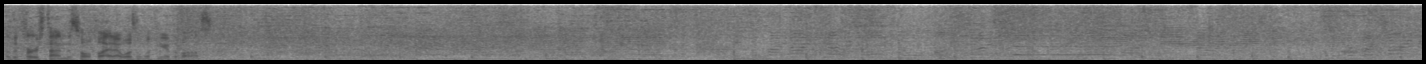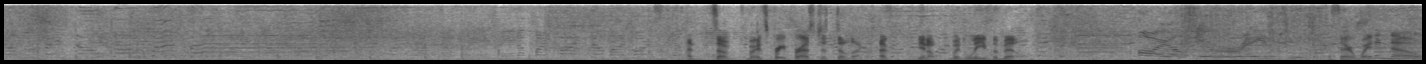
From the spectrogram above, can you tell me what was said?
For the first time this whole fight, I wasn't looking at the boss. And so it's free for us just to look, uh, you know, would leave the middle. I'll erase you. Is there a way to know?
